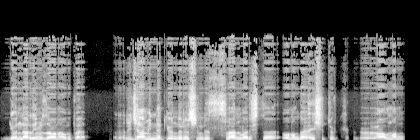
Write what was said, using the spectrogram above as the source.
gönderdiğimiz zaman Avrupa rica minnet gönderiyoruz. Şimdi Sven var işte. Onun da eşi Türk. E, Alman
